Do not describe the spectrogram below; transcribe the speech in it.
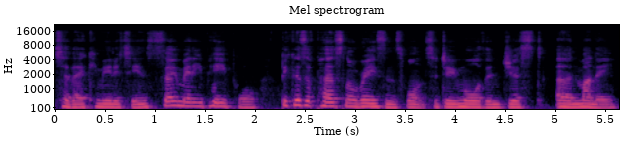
to their community. And so many people, because of personal reasons, want to do more than just earn money.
